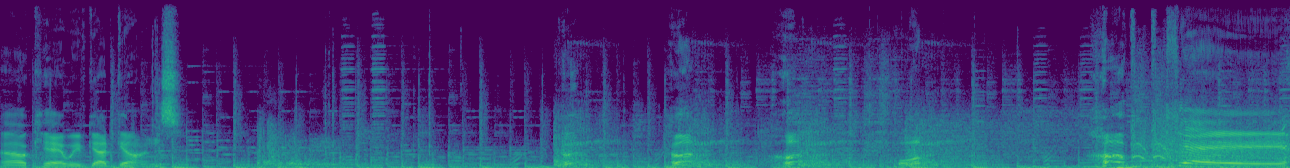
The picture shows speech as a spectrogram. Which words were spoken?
Okay, we've got guns. Okay!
